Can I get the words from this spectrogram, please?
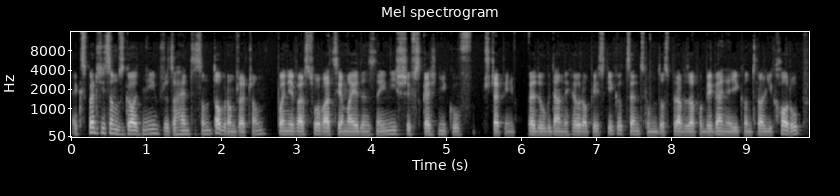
Eksperci są zgodni, że zachęty są dobrą rzeczą, ponieważ Słowacja ma jeden z najniższych wskaźników szczepień. Według danych Europejskiego Centrum do Spraw Zapobiegania i Kontroli Chorób,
